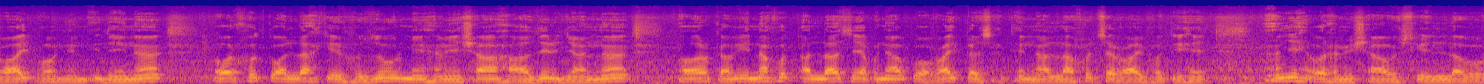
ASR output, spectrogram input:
غائب ہونے نہیں دینا، اور خود کو اللہ کے حضور میں ہمیشہ حاضر جاننا، اور کبھی نہ خود اللہ سے اپنے آپ کو غائب کر سکتے، نہ اللہ خود سے غائب ہوتی ہے۔ ہاں جی اور ہمیشہ اس کے اللہ و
